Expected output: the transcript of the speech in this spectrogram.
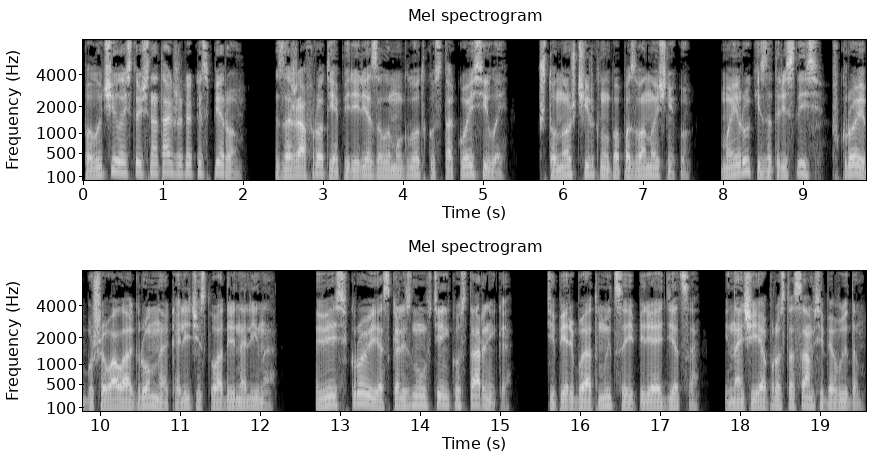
Получилось точно так же, как и с первым. Зажав рот, я перерезал ему глотку с такой силой, что нож чиркнул по позвоночнику. Мои руки затряслись, в крови бушевало огромное количество адреналина. Весь в крови я скользнул в тень кустарника. Теперь бы отмыться и переодеться, иначе я просто сам себя выдам.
